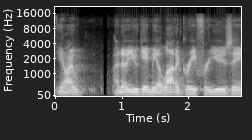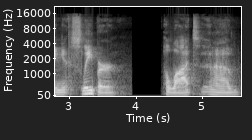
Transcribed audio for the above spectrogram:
you know, I, I know you gave me a lot of grief for using sleeper a lot. Um,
